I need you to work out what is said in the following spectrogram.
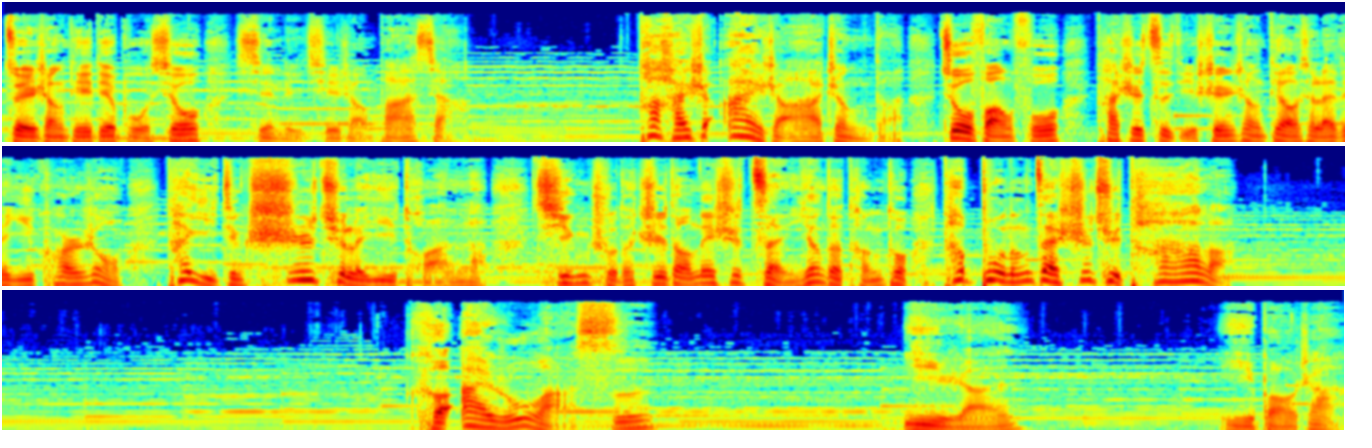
嘴上喋喋不休，心里七上八下。他还是爱着阿正的，就仿佛他是自己身上掉下来的一块肉，他已经失去了一团了，清楚的知道那是怎样的疼痛，他不能再失去他了。可爱如瓦斯，易燃，易爆炸。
